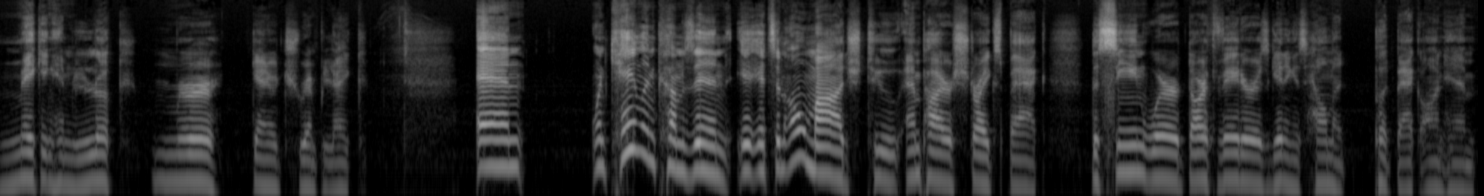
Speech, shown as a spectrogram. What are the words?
making him look mer Donald Trump-like, And when Caitlyn comes in, it's an homage to Empire Strikes Back, the scene where Darth Vader is getting his helmet put back on him.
